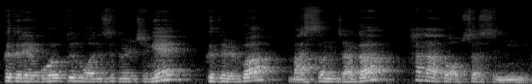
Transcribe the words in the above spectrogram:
그들의 모든 원수들 중에 그들과 맞선 자가 하나도 없었으니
